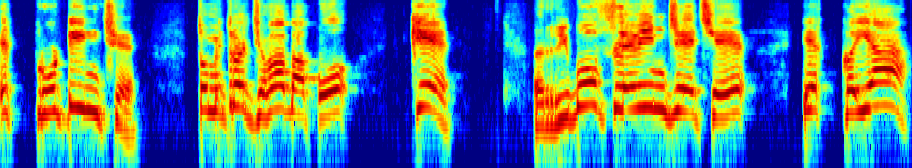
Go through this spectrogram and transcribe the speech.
એક પ્રોટીન છે. તો મિત્રો જવાબ આપો કે રિબોફ્લેવિન જે છે, એ કયા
